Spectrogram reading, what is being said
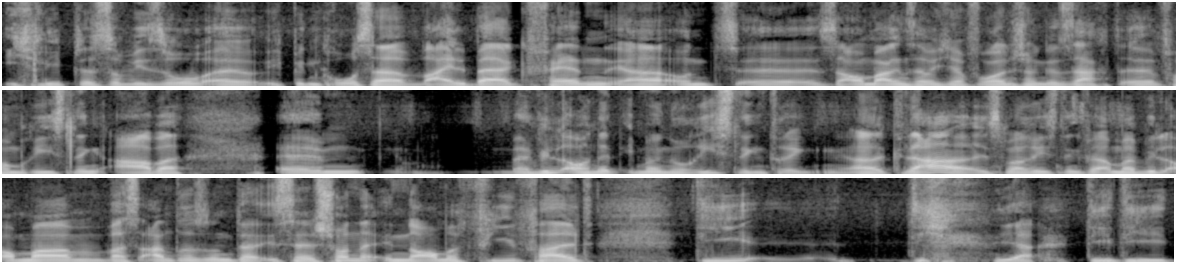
ich liebe das sowieso. Äh, ich bin großer Weilberg-Fan, ja, und äh, Saumagens habe ich ja vorhin schon gesagt, äh, vom Riesling, aber ähm, man will auch nicht immer nur Riesling trinken. Ja, klar ist man Riesling, aber man will auch mal was anderes und da ist ja schon eine enorme Vielfalt, die, die, ja, die, die,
